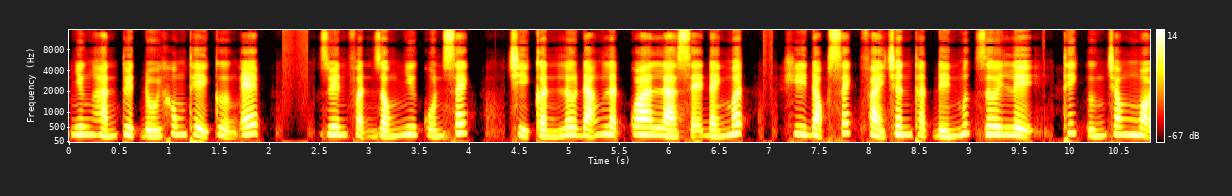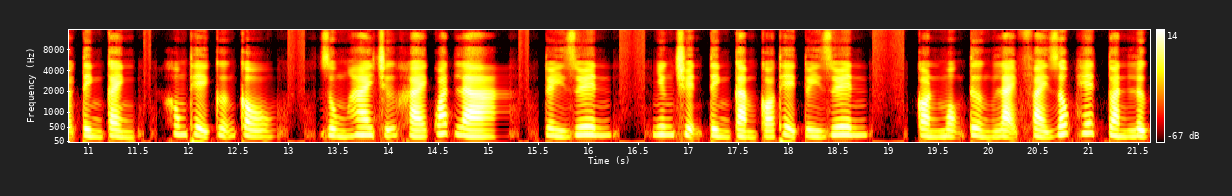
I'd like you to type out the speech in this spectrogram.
Nhưng hắn tuyệt đối không thể cưỡng ép. Duyên phận giống như cuốn sách, chỉ cần lơ đãng lật qua là sẽ đánh mất. Khi đọc sách phải chân thật đến mức rơi lệ, thích ứng trong mọi tình cảnh, không thể cưỡng cầu. Dùng hai chữ khái quát là tùy duyên, nhưng chuyện tình cảm có thể tùy duyên, còn mộng tưởng lại phải dốc hết toàn lực.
